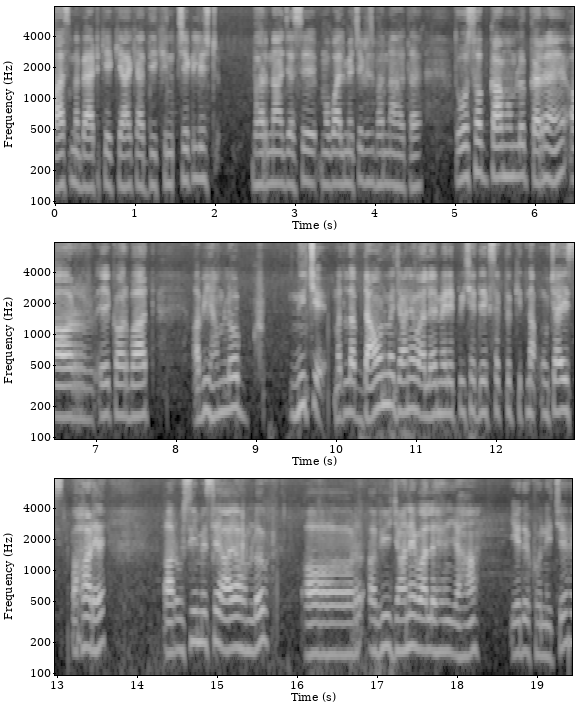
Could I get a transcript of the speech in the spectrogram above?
पास में बैठ के क्या क्या दिख चेक लिस्ट भरना, जैसे मोबाइल में चेक लिस्ट भरना होता है तो वो सब काम हम लोग कर रहे हैं। और एक और बात, अभी हम लोग नीचे मतलब डाउन में जाने वाले हैं। मेरे पीछे देख सकते हो कितना ऊंचाई पहाड़ है, और उसी में से आया हम लोग, और अभी जाने वाले हैं यहाँ। ये देखो नीचे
